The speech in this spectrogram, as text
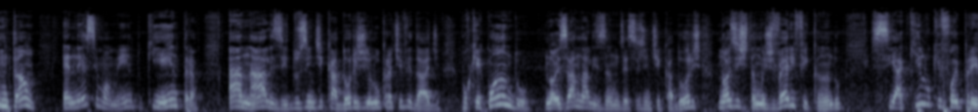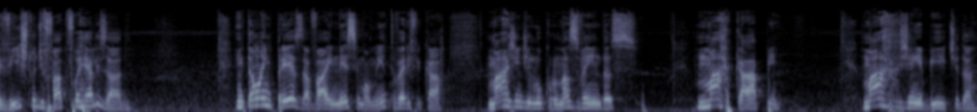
Então, é nesse momento que entra a análise dos indicadores de lucratividade, porque quando nós analisamos esses indicadores, nós estamos verificando se aquilo que foi previsto de fato foi realizado. Então a empresa vai, nesse momento, verificar margem de lucro nas vendas, markup, margem EBITDA,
